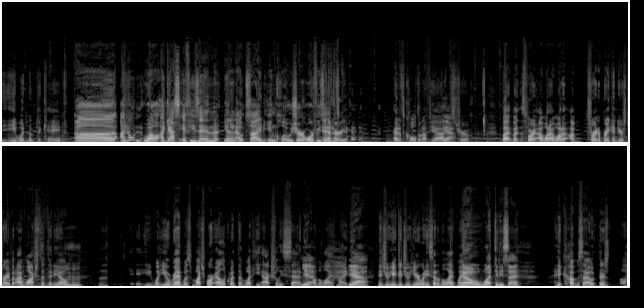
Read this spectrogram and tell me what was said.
He wouldn't have decayed. Uh, I don't. Well, I guess if he's in in an outside enclosure, or if he's and in a very and it's cold enough, yeah, Yeah. it's true. But but sorry, I, what I want to. I'm sorry to break into your story, but I watched the video. Mhm. What you read was much more eloquent than what he actually said Yeah. on the live mic. Yeah. Did you hear? Did you hear what he said on the live mic? no. What did he say? He comes out there's oh,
